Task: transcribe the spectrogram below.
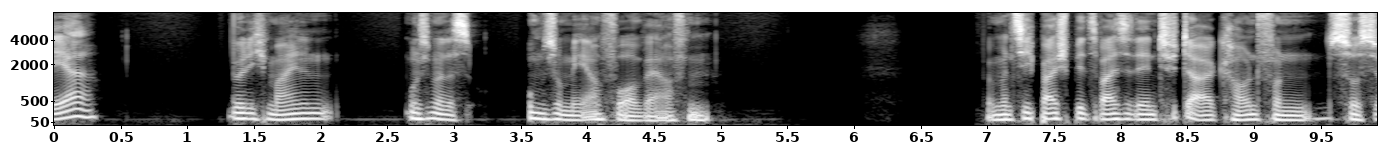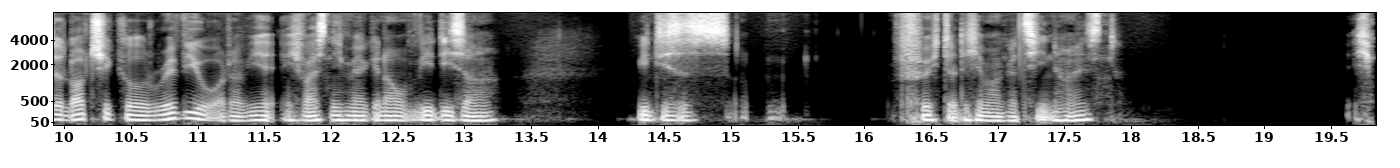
Der, würde ich meinen, muss man das umso mehr vorwerfen, wenn man sich beispielsweise den Twitter-Account von Sociological Review oder wie, ich weiß nicht mehr genau, wie dieser, wie dieses fürchterliche Magazin heißt. Ich,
